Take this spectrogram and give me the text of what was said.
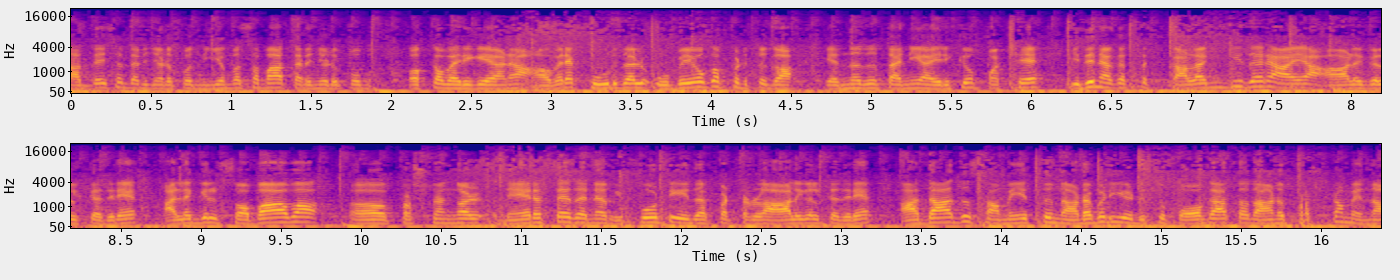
തദ്ദേശ തെരഞ്ഞെടുപ്പും നിയമസഭാ തെരഞ്ഞെടുപ്പും ഒക്കെ വരികയാണ്. അവരെ കൂടുതൽ ഉപയോഗപ്പെടുത്തുക എന്നത് തന്നെയായിരിക്കും. പക്ഷേ ഇതിനകത്ത് കളങ്കിതരായ ആളുകൾക്കെതിരെ അല്ലെങ്കിൽ സ്വഭാവ പ്രശ്നങ്ങൾ നേരത്തെ തന്നെ റിപ്പോർട്ട് ചെയ്തപ്പെട്ടുള്ള ആളുകൾക്കെതിരെ അതാത് സമയത്ത് നടപടിയെടുത്തു പോകാത്തതാണ് പ്രശ്നമെന്ന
